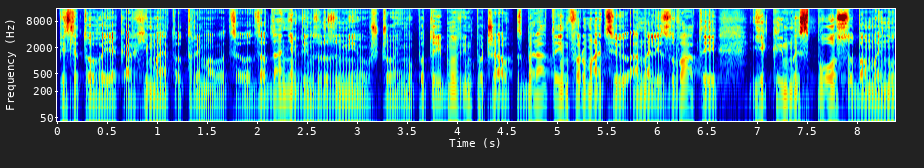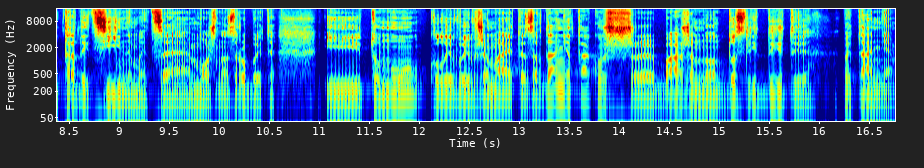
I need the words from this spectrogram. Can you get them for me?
Після того, як Архімед отримав це от завдання, він зрозумів, що йому потрібно. Він почав збирати інформацію, аналізувати, якими способами, ну традиційними це можна зробити. І тому, коли ви вже маєте завдання, також е, бажано дослідити. Питання,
